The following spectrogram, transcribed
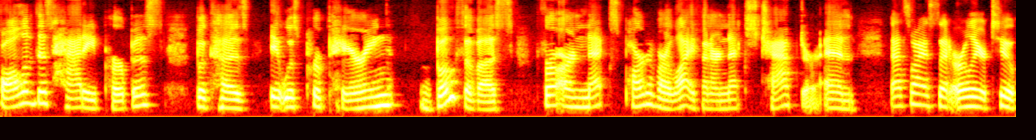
all of this had a purpose because it was preparing both of us for our next part of our life and our next chapter. And that's why I said earlier too,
